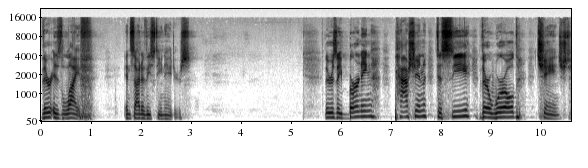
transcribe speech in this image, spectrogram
There is life inside of these teenagers. There is a burning passion to see their world changed.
